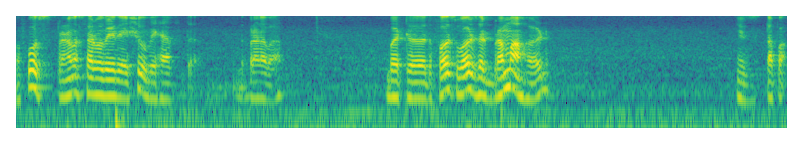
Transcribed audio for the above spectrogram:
Of course, Pranava Sarva Vedeshu, we have the, the Pranava. But uh, the first words that Brahma heard is Tapa.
